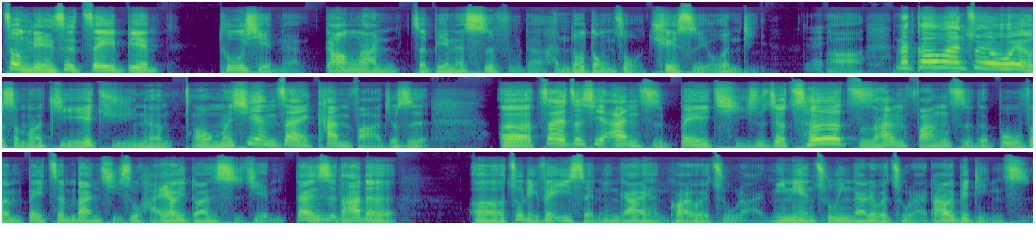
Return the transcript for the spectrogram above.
重点是这一边凸显了高安这边的市府的很多动作确实有问题。对啊，那高安最后会有什么结局呢？我们现在看法就是，呃，在这些案子被起诉，就车子和房子的部分被侦办起诉，还要一段时间。但是他的呃，助理费一审应该很快会出来，明年初应该就会出来，他会被停止。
